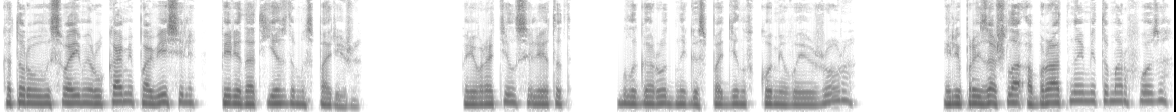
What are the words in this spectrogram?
которого вы своими руками повесили перед отъездом из Парижа». Превратился ли этот благородный господин в коме воежора? Или произошла обратная метаморфоза?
